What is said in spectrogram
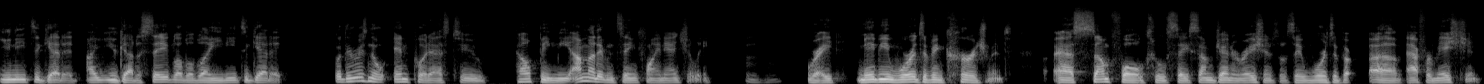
you need to get it. I, you got to say blah blah blah you need to get it but there is no input as to helping me. I'm not even saying financially mm-hmm. right? Maybe words of encouragement as some folks will say, some generations will say words of uh, affirmation.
